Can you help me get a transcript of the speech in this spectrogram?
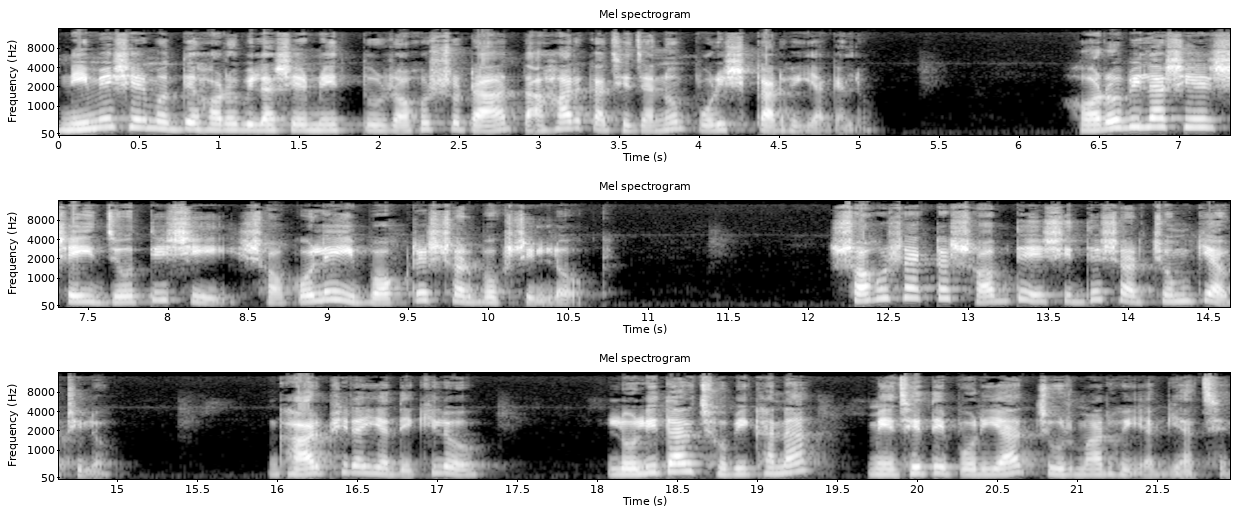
নিমেষের মধ্যে হরবিলাসের মৃত্যুর রহস্যটা তাহার কাছে যেন পরিষ্কার হইয়া গেল। হরবিলাসের সেই জ্যোতিষী সকলেই বক্রেশ্বর বক্সির লোক। সহসা একটা শব্দে সিদ্ধেশ্বর চমকিয়া উঠিল। ঘাড় ফিরাইয়া দেখিল ললিতার ছবিখানা মেঝেতে পড়িয়া চুরমার হইয়া গিয়াছে।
